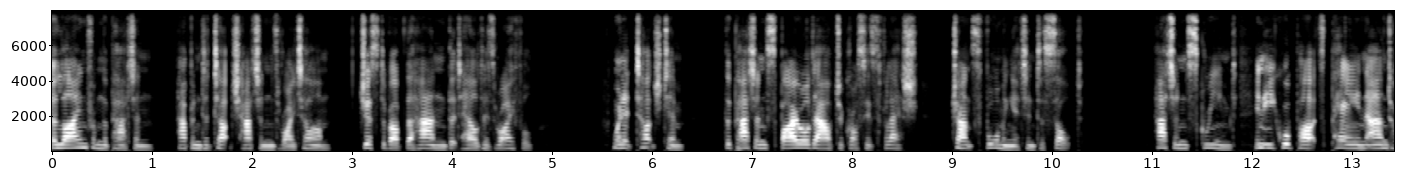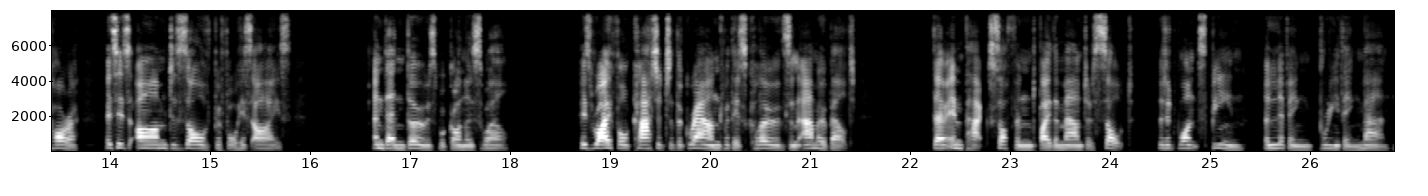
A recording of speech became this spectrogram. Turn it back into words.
A line from the pattern happened to touch Hatton's right arm, just above the hand that held his rifle. When it touched him, the pattern spiraled out across his flesh, transforming it into salt. Hatton screamed in equal parts pain and horror as his arm dissolved before his eyes, and then those were gone as well. His rifle clattered to the ground with his clothes and ammo belt, their impact softened by the mound of salt that had once been a living, breathing man.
